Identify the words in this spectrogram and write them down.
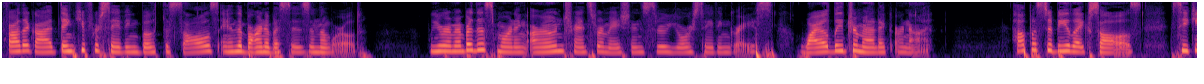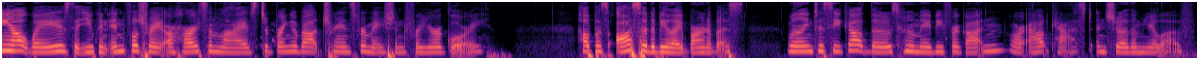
Father God, thank you for saving both the Sauls and the Barnabases in the world. We remember this morning our own transformations through your saving grace, wildly dramatic or not. Help us to be like Saul's, seeking out ways that you can infiltrate our hearts and lives to bring about transformation for your glory. Help us also to be like Barnabas, willing to seek out those who may be forgotten or outcast and show them your love.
